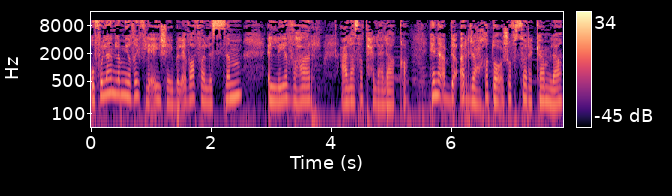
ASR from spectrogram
وفلان لم يضيف لي أي شيء بالإضافة للسم اللي يظهر على سطح العلاقة. هنا أبدأ أرجع خطوة وأشوف الصورة كاملة.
